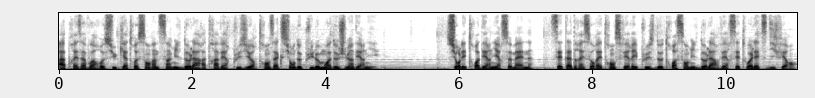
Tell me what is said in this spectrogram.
après avoir reçu 425 000 dollars à travers plusieurs transactions depuis le mois de juin dernier. Sur les trois dernières semaines, cette adresse aurait transféré plus de 300 000 dollars vers sept wallets différents.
